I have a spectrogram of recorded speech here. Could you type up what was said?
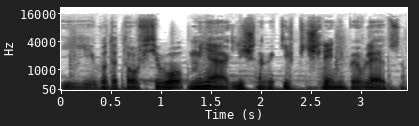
и вот этого всего. У меня лично какие впечатления появляются.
